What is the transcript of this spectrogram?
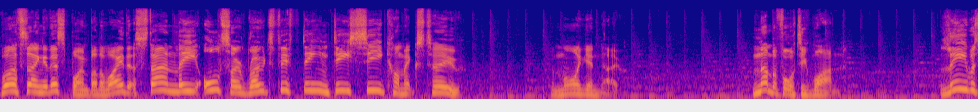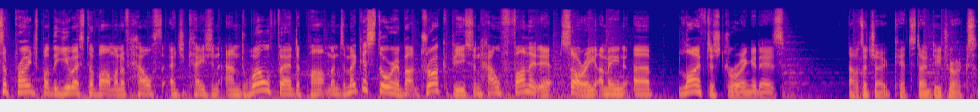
Worth saying at this point, by the way, that Stan Lee also wrote 15 DC comics too. The more you know. Number 41. Lee was approached by the US Department of Health, Education and Welfare Department to make a story about drug abuse and how fun it is. Sorry, I mean, uh, life destroying it is. That was a joke, kids, don't do drugs.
